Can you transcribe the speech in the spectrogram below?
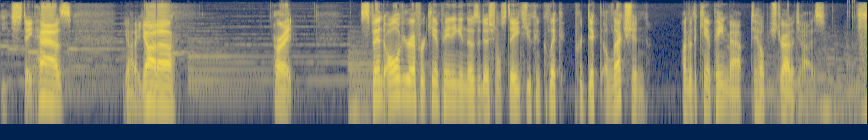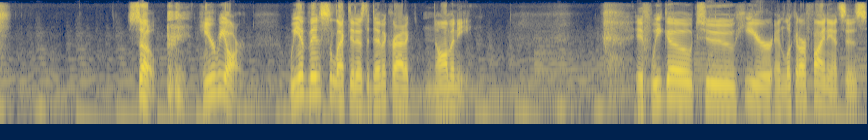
each state has. Yada, yada. All right. Spend all of your effort campaigning in those additional states. You can click Predict Election under the campaign map to help you strategize. So, here we are. We have been selected as the Democratic nominee. If we go to here and look at our finances,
